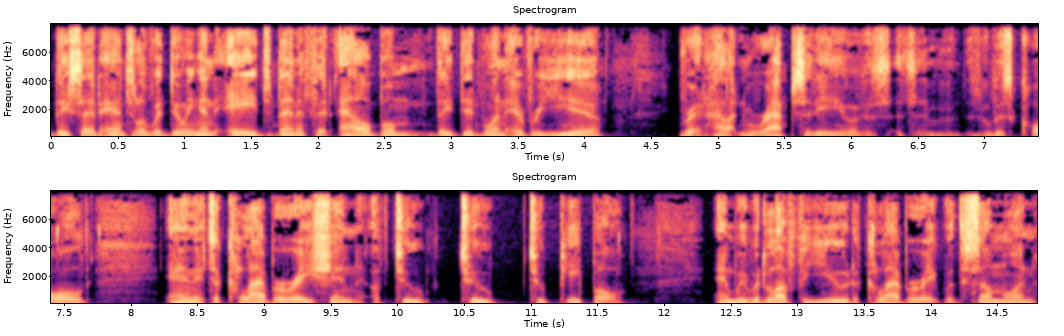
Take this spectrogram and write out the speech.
they said, Angela, we're doing an AIDS benefit album. They did one every year, Red Hot and Rhapsody it was, it was called, and it's a collaboration of two two two people, and we would love for you to collaborate with someone.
